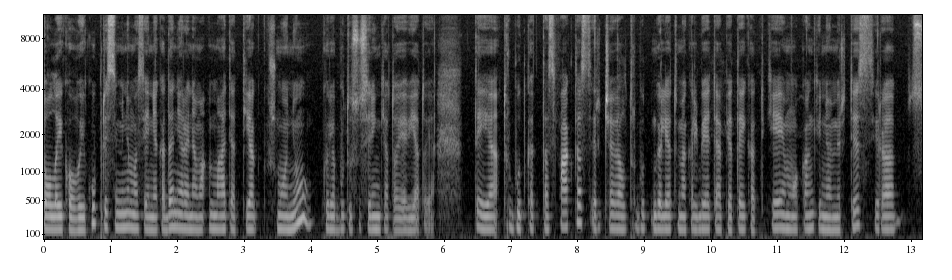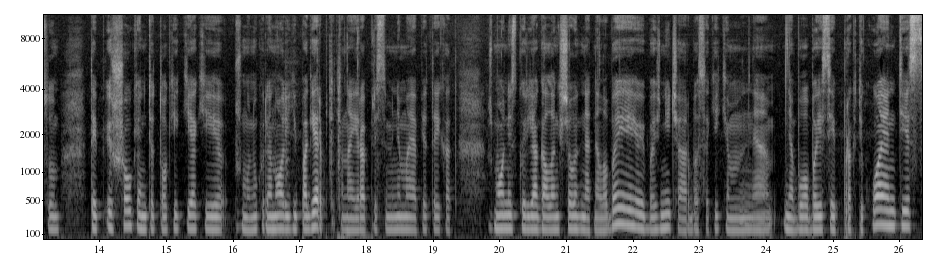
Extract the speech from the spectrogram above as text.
to laiko vaikų prisiminimuose niekada nėra matę tiek žmonių, kurie būtų susirinkę toje vietoje. Tai turbūt, kad tas faktas, ir čia vėl turbūt galėtume kalbėti apie tai, kad tikėjimo kankinio mirtis yra su taip iššaukianti tokį kiekį žmonių, kurie nori jį pagerbti. Ten yra prisiminimai apie tai, kad žmonės, kurie gal anksčiau net nelabai ėjo į bažnyčią arba, sakykime, ne, nebuvo baisiai praktikuojantis,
